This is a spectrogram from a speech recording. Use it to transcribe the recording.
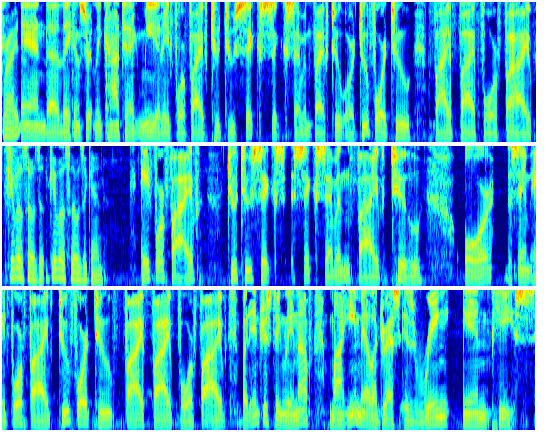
Right. And uh, they can certainly contact me at 845-226-6752 or 242-5545. Give us those. Give us those again. 845 226 6752 or the same 845 242 5545. But interestingly enough, my email address is ring in peace.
